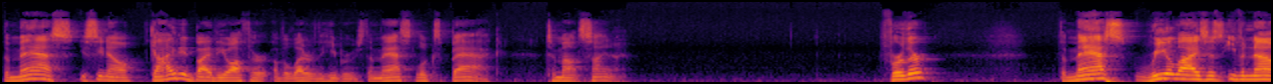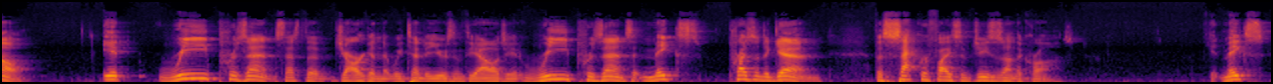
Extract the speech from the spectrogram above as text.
The Mass, you see now, guided by the author of the letter of the Hebrews, the Mass looks back to Mount Sinai. Further, the Mass realizes even now, it represents, that's the jargon that we tend to use in theology, it represents, it makes present again the sacrifice of Jesus on the cross. It makes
